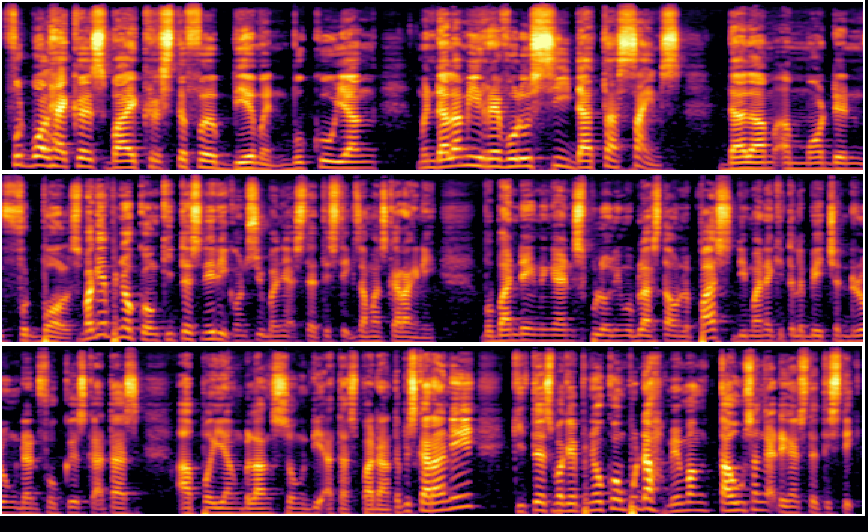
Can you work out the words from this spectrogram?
Football Hackers by Christopher Bierman. Buku yang mendalami revolusi data science dalam a modern football. Sebagai penyokong, kita sendiri konsum banyak statistik zaman sekarang ini. Berbanding dengan 10-15 tahun lepas, di mana kita lebih cenderung dan fokus ke atas apa yang berlangsung di atas padang. Tapi sekarang ni, kita sebagai penyokong pun dah memang tahu sangat dengan statistik.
